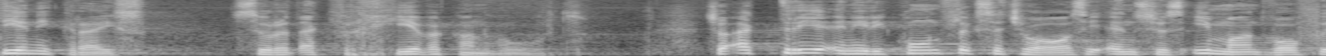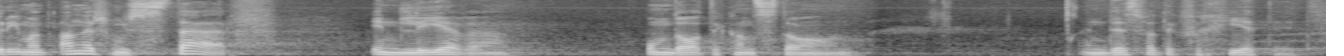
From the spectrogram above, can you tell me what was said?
teen die kruis sodat ek vergewe kan word. So ek tree in hierdie konfliksituasie in soos iemand waarvoor iemand anders moes sterf en lewe om daar te kan staan. En dis wat ek vergeet het.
